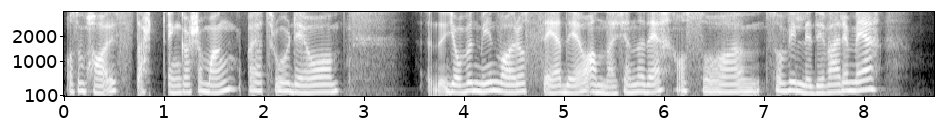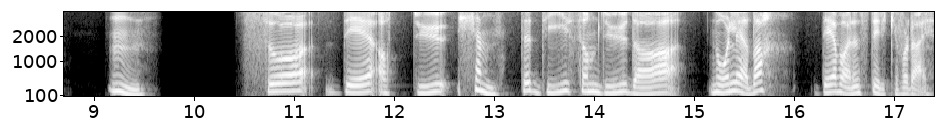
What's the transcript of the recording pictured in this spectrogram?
og som har et sterkt engasjement. Og jeg tror det å Jobben min var å se det og anerkjenne det, og så, så ville de være med. Mm. Så det at du kjente de som du da nå leda, det var en styrke for deg.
